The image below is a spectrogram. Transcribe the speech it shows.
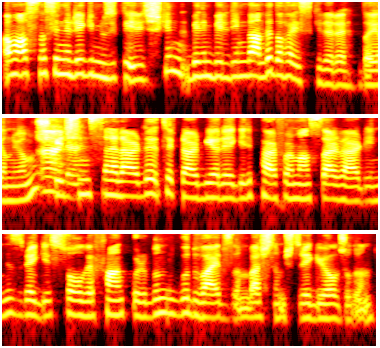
Ama aslında senin regi müzikle ilişkin benim bildiğimden de daha eskilere dayanıyormuş. Öyle. Geçtiğimiz senelerde tekrar bir araya gelip performanslar verdiğiniz regi, soul ve funk grubun Good Vibes'la başlamıştı regi yolculuğun.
